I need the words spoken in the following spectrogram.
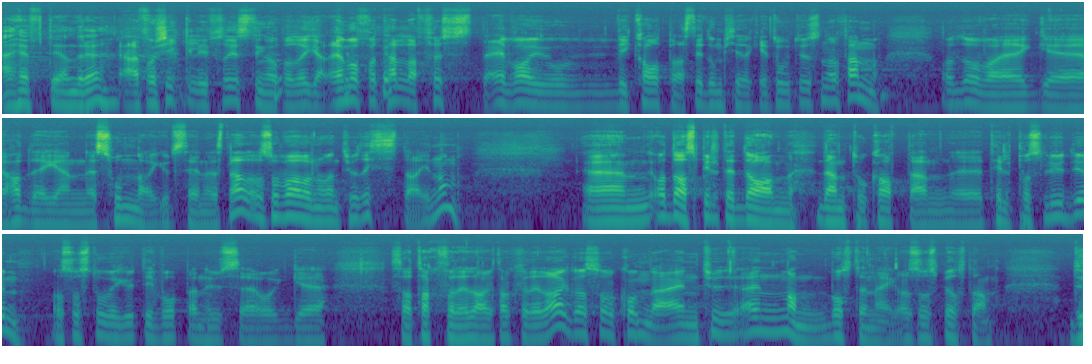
Er heftig, Endre. Jeg får skikkelig frysninger på ryggen. Jeg må fortelle først. Jeg var jo vikarprest i Domkirke i 2005. og Da jeg, eh, hadde jeg en sommergudstjeneste der, og så var det noen turister innom. Um, og Da spilte Dan den tokaten uh, til på Sludium. Og så sto jeg ute i våpenhuset og uh, sa takk for i dag, takk for i dag. Og så kom det en, en mann bort til meg og så spurte han du,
